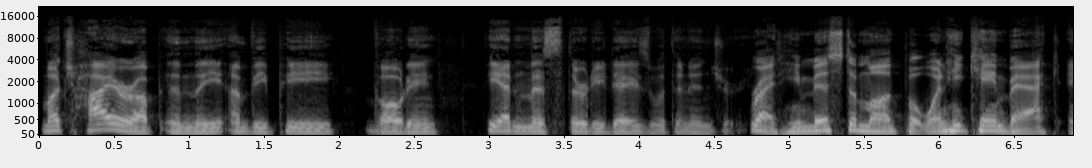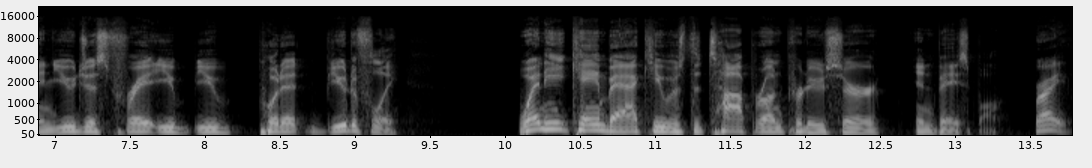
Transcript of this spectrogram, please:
much higher up in the MVP voting he hadn't missed 30 days with an injury. Right. He missed a month, but when he came back, and you just fra- you you put it beautifully. When he came back, he was the top run producer in baseball. Right.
